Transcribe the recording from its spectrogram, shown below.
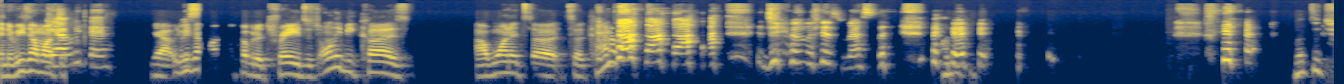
and the reason I want yeah, to, we did. Yeah, the reason I want to cover the trades is only because I wanted to to kind of Jim just messed what did you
